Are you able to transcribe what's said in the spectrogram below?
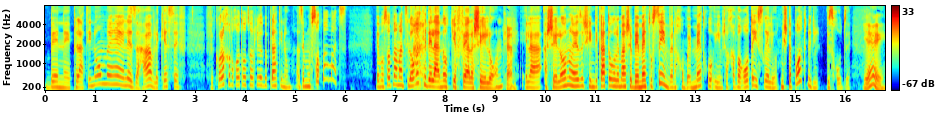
בין אה, פלטינום אה, לזהב, לכסף, וכל החברות רוצות להיות בפלטינום, אז הן עושות מאמץ. והן עושות מאמץ לא רק כדי לענות יפה על השאלון, כן. אלא השאלון הוא איזשהו אינדיקטור למה שבאמת עושים, ואנחנו באמת רואים שהחברות הישראליות משתפרות בזכות זה. ייי.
